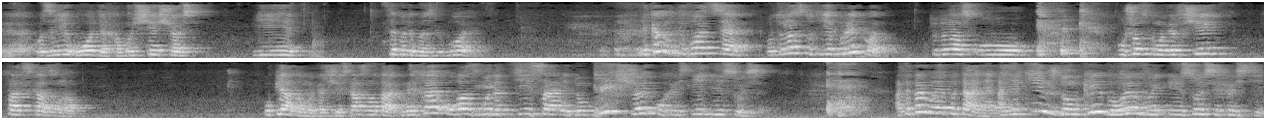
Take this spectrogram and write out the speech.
е, за її одяг, або ще щось. І це буде без любові. Яка мотивація? От у нас тут є приклад, тут у нас у, у шостому вірші так сказано. У п'ятому вірші сказано так: нехай у вас будуть ті самі думки, що й у Христі Ісусі. А тепер моє питання: а які ж думки були в Ісусі Христі?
